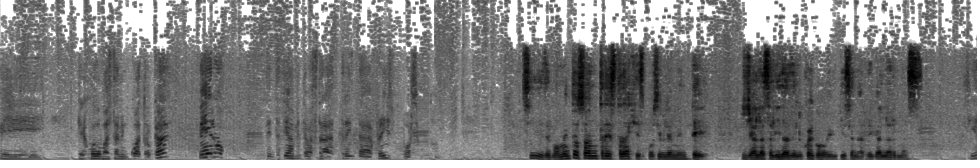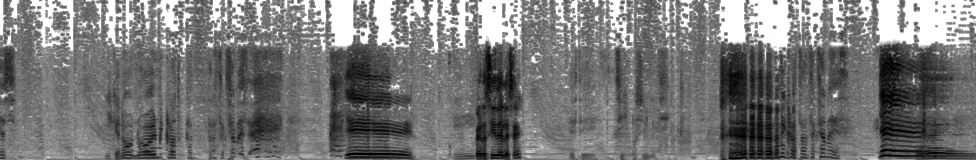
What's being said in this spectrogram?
eh, que el juego va a estar en 4K, pero tentativamente va a estar a 30 frames por segundo. Sí, de momento son tres trajes, posiblemente ya la salida del juego empiecen a regalar más. Así es. Y que no, no va a haber microtransacciones. ¡Eh! Pero sí DLC. Este, sí, posiblemente sí. no microtransacciones. ¡Yeah!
